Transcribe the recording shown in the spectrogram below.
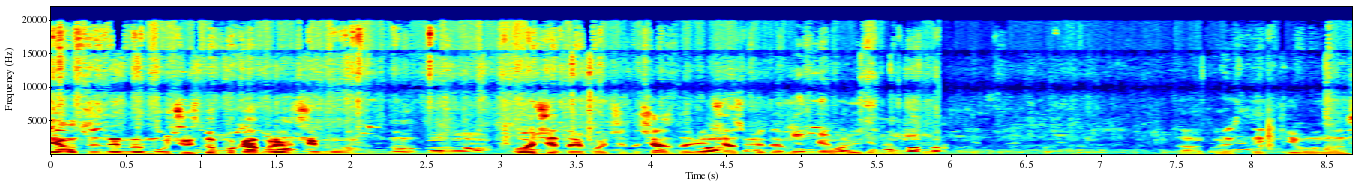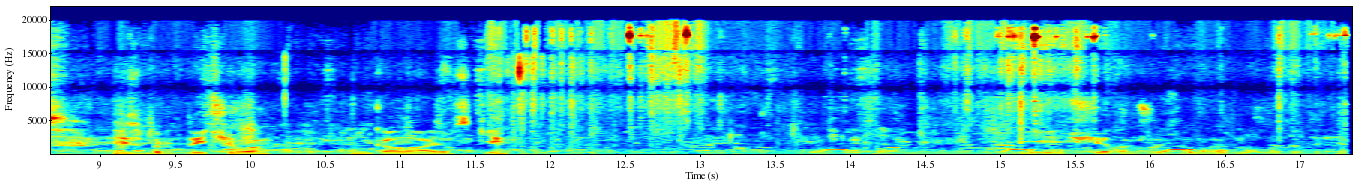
і я оце з ними мучусь, то поки привчимо. Ну, хоче, то й хоче. Зараз Давід, зараз підемо. Кинемо. дивлюсь ваше. Так, ось такі у нас із Бердичева Ніколаївські. І ще там щось внизу буде таке.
